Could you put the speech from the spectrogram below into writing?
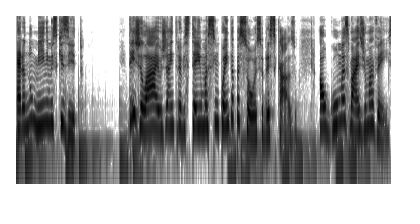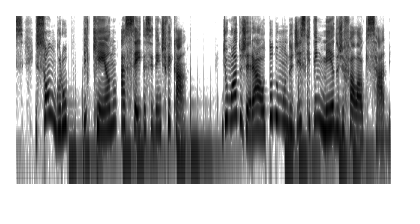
Era no mínimo esquisito. Desde lá, eu já entrevistei umas 50 pessoas sobre esse caso, algumas mais de uma vez, e só um grupo pequeno aceita se identificar. De um modo geral, todo mundo diz que tem medo de falar o que sabe.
